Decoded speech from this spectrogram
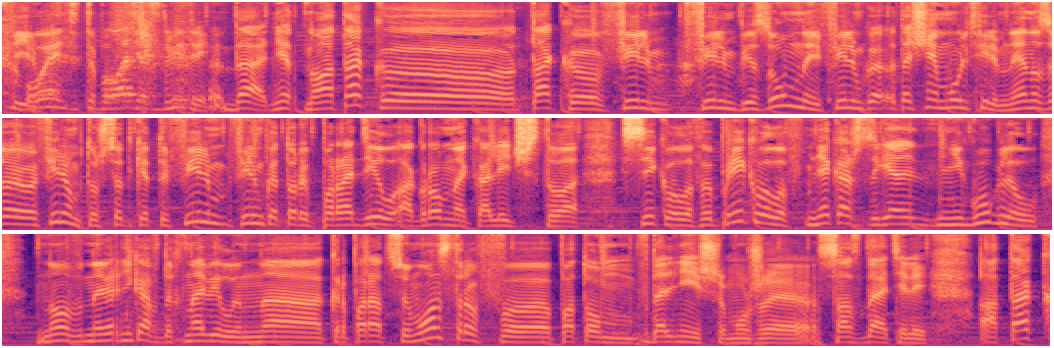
фильм. Ой, ты молодец, Дмитрий. Да, нет, ну а так, э, так э, фильм, фильм безумный, фильм, точнее мультфильм. Но я называю его фильмом, потому что все-таки это фильм, фильм, который породил огромное количество сиквелов и приквелов. Мне кажется, я не гуглил, но наверняка вдохновил и на корпорацию монстров, э, потом в дальнейшем уже создателей. А так,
